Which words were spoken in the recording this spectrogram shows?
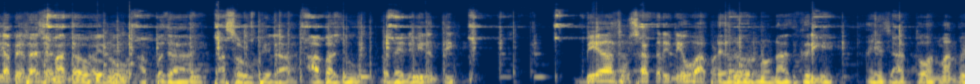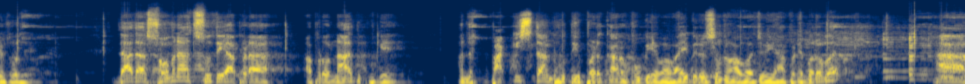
જેટલા બેઠા છે માતાઓ બહેનો આ બધા પાછળ ઉભેલા આ બાજુ બધાની વિનંતી બે હાથ ઊંચા કરીને એવો આપણે હરહરનો નાદ કરીએ અહીંયા જાગતો હનુમાન બેઠો છે દાદા સોમનાથ સુધી આપણા આપણો નાદ પૂગે અને પાકિસ્તાન સુધી પડકારો પૂગે એવા વાઇબ્રેશનો આવવા જોઈએ આપણે બરોબર હા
